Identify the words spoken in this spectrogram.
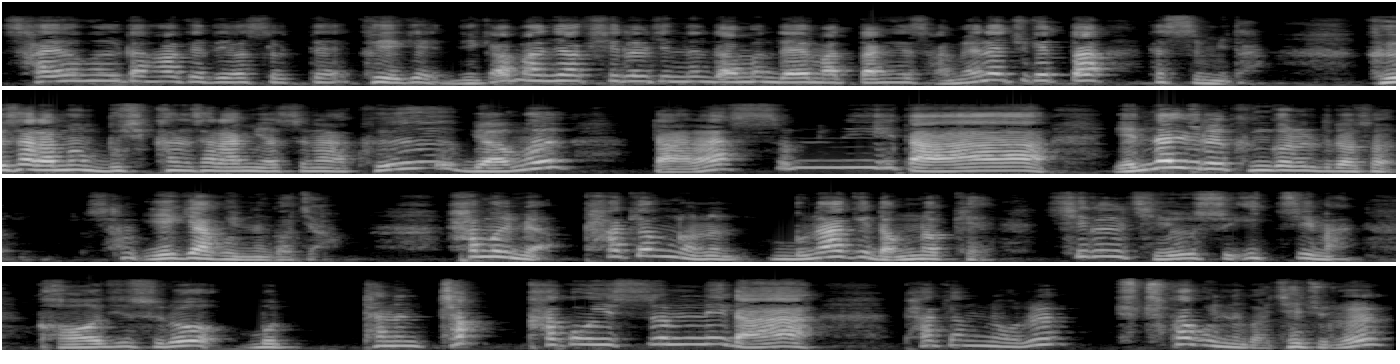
사형을 당하게 되었을 때 그에게 네가 만약 시를 짓는다면 내 마땅히 사면해 주겠다 했습니다. 그 사람은 무식한 사람이었으나 그 명을 따랐습니다. 옛날 일을 근거를 들어서 얘기하고 있는 거죠. 하물며 파경로는 문학이 넉넉해 시를 지을 수 있지만 거짓으로 못하는 척 하고 있습니다. 파경로를 추측하고 있는 거예요. 제주를.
